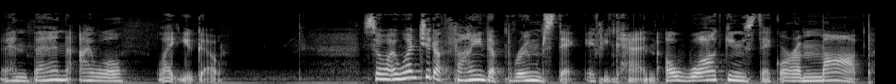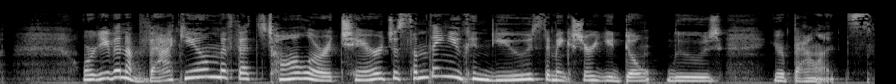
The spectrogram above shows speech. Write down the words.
and then I will let you go. So I want you to find a broomstick if you can, a walking stick or a mop or even a vacuum if that's tall or a chair, just something you can use to make sure you don't lose your balance.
